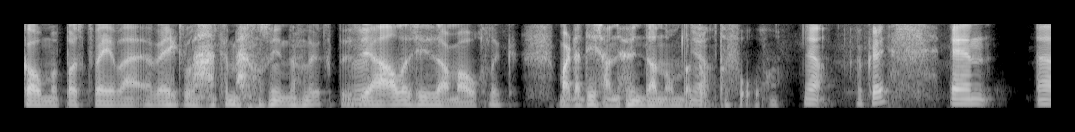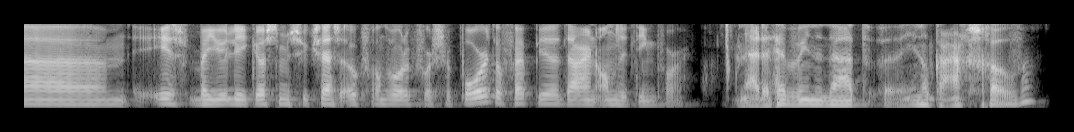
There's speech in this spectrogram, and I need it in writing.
komen pas twee weken later bij ons in de lucht. Dus ja. alles is daar mogelijk. Maar dat is aan hun dan om dat ja. op te volgen. Ja, oké. En uh, is bij jullie customer succes ook verantwoordelijk voor support of heb je daar een ander team voor? Nou, dat hebben we inderdaad uh, in elkaar geschoven.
